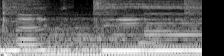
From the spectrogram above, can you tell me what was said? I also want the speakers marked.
Speaker 1: gelmedin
